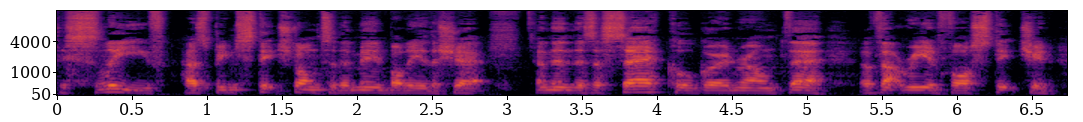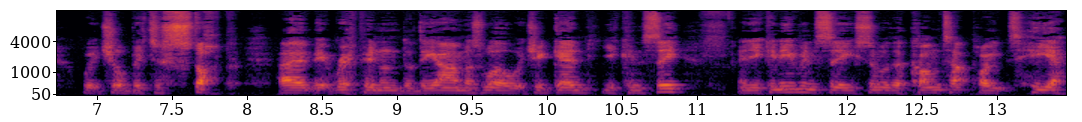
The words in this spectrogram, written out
the sleeve has been stitched onto the main body of the shirt. And then there's a circle going around there of that reinforced stitching which will be to stop um, it ripping under the arm as well which again you can see. And you can even see some of the contact points here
